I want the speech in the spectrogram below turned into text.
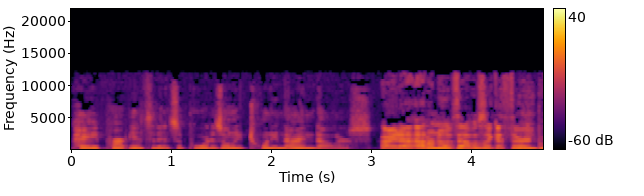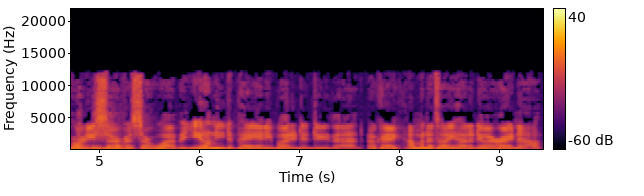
pay per incident support is only twenty nine dollars. All right, I, I don't know if that was like a third party service or what, but you don't need to pay anybody to do that. Okay, I'm going to tell you how to do it right now.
